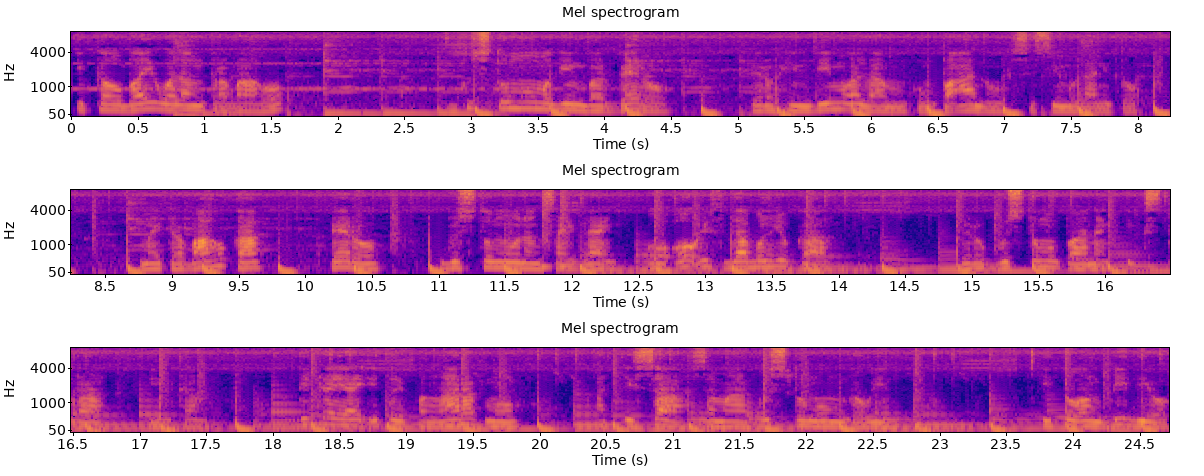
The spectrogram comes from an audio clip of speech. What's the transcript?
Ikaw ba'y walang trabaho? Gusto mo maging barbero pero hindi mo alam kung paano sisimulan ito. May trabaho ka pero gusto mo ng sideline. O OFW ka pero gusto mo pa ng extra income. Di kaya ito'y pangarap mo at isa sa mga gusto mong gawin. Ito ang video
